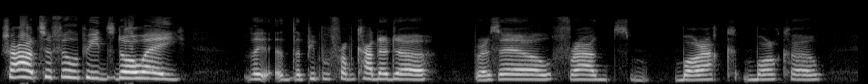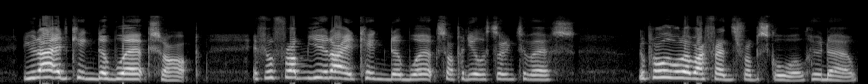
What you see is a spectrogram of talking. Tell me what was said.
Shout out to Philippines, Norway, the the people from Canada, Brazil, France, Morocco, United Kingdom Workshop. If you're from United Kingdom Workshop and you're listening to this, you're probably one of my friends from school who know.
